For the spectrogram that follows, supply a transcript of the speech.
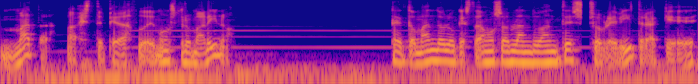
mata a este pedazo de monstruo marino. Retomando lo que estábamos hablando antes sobre Vitra, que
